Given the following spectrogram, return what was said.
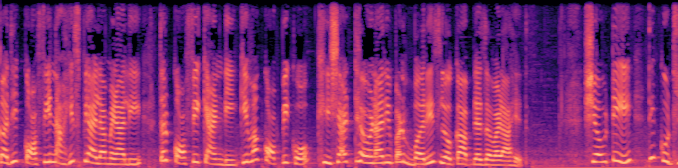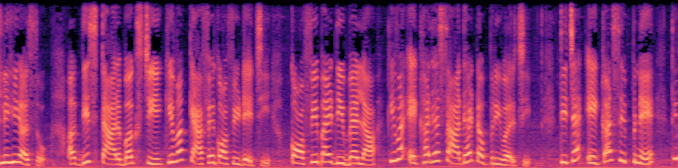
कधी कॉफी नाहीच प्यायला मिळाली तर कॉफी कॅन्डी किंवा कॉपिको खिशात ठेवणारी पण बरीच लोकं आपल्याजवळ आहेत. शेवटी ती कुठलीही असो अगदी स्टारबक्सची किंवा कॅफे कॉफी डेची कॉफी बाय डिबेला किंवा एखाद्या साध्या टपरीवरची तिच्या एका सिपने ती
